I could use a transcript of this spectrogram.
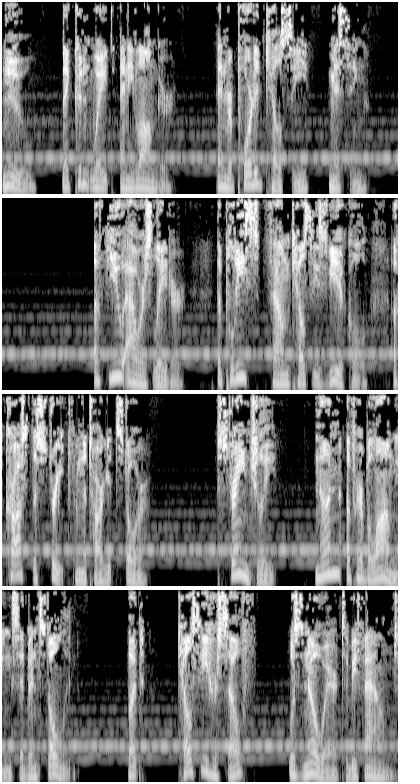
knew they couldn't wait any longer and reported Kelsey missing. A few hours later, the police found Kelsey's vehicle across the street from the Target store. Strangely, none of her belongings had been stolen, but Kelsey herself was nowhere to be found.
